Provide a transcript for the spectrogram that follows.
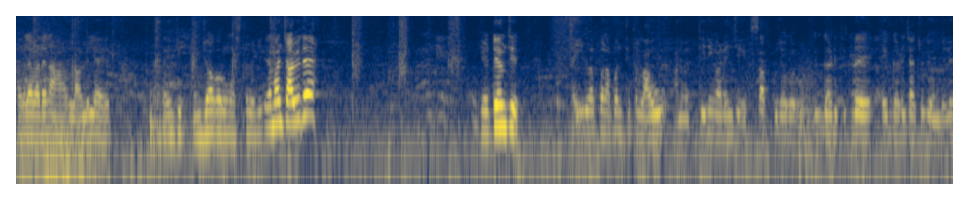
सगळ्या गाड्यांना हार लावलेले आहेत. त्यांची पूजा करू मस्तपैकी. ए मन चावी दे. ए टी एमची. हिला पण आपण तिथं लावू आणि मग तिन्ही गाड्यांची एक साथ पूजा करू. एक गाडी तिकडे एक गाडी चाचू घेऊन गेले.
